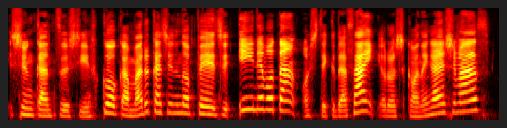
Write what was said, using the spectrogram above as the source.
ひ瞬間通信福岡丸かじりのページいいねボタン押してください。よろしくお願いします。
